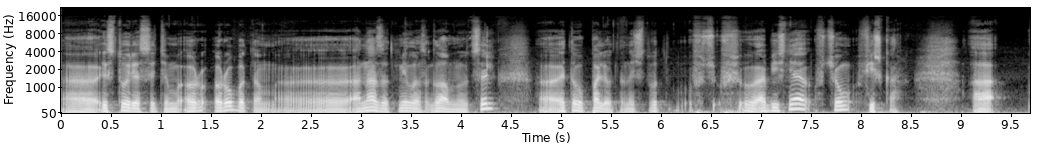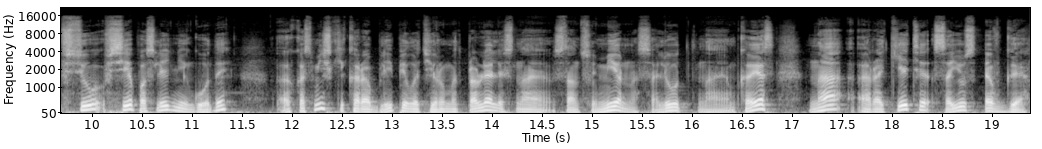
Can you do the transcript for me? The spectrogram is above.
э, история с этим роботом, э, она затмила главную цель этого полета. Значит, вот объясняю, в чем фишка. А все последние годы космические корабли пилотируемые отправлялись на станцию Мир, на Салют, на МКС на ракете «Союз-ФГ».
